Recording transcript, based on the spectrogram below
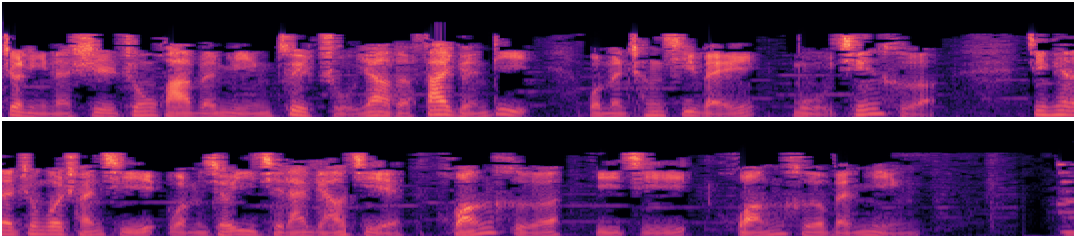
这里呢是中华文明最主要的发源地，我们称其为母亲河。今天的中国传奇，我们就一起来了解黄河以及黄河文明。黄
